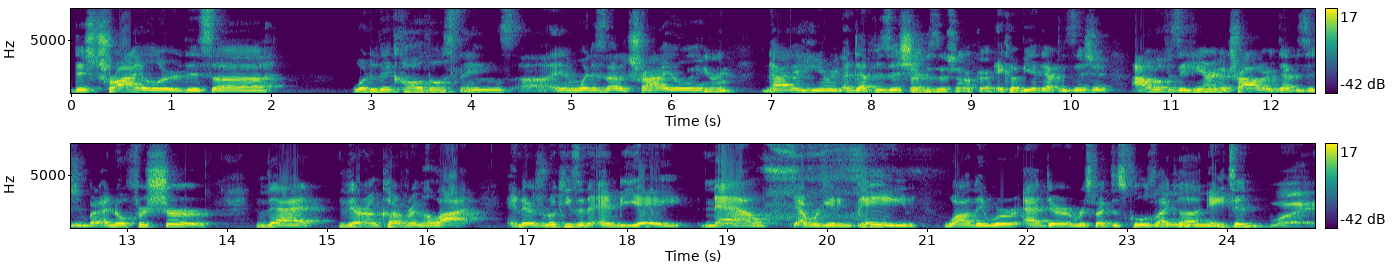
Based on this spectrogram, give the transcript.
this trial or this uh, what do they call those things? Uh, and when it's not a trial, A hearing, not a hearing, a deposition. deposition. Okay. It could be a deposition. I don't know if it's a hearing, a trial, or a deposition, but I know for sure that they're uncovering a lot. And there's rookies in the NBA now that were getting paid while they were at their respective schools, like uh, Ayton. Boy.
